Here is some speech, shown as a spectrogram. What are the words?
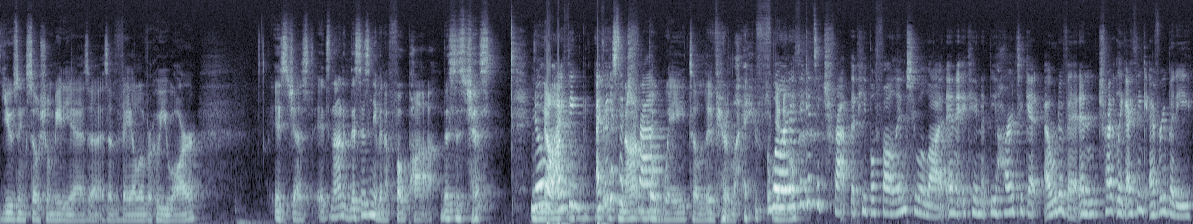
using social media as a as a veil over who you are is just it's not this isn't even a faux pas. This is just No, not- I think I think it's, a not trap. the way to live your life. Well, you and? I think it's a trap that people fall into a lot, and it can be hard to get out of it. And try, like, I think everybody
